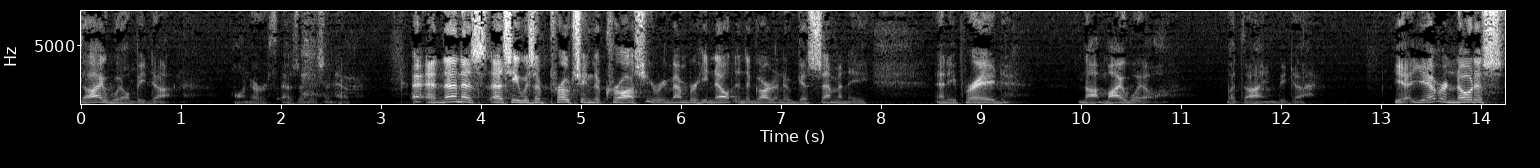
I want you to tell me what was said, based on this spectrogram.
Thy will be done on earth as it is in heaven. And then, as, as he was approaching the cross, you remember he knelt in the Garden of Gethsemane and he prayed, Not my will, but thine be done. You, you ever notice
